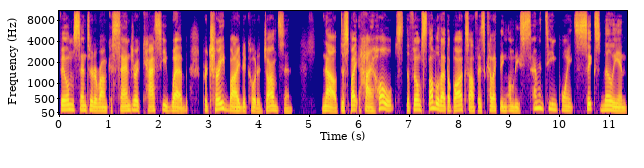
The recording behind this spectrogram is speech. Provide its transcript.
film centered around Cassandra Cassie Webb, portrayed by Dakota Johnson. Now, despite high hopes, the film stumbled at the box office, collecting only 17.6 million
